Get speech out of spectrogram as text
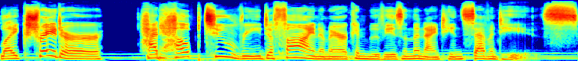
like Schrader, had helped to redefine American movies in the 1970s.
